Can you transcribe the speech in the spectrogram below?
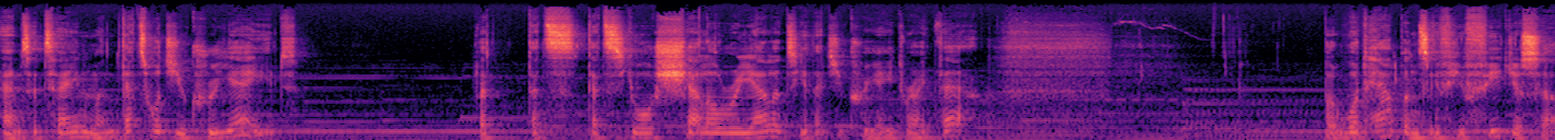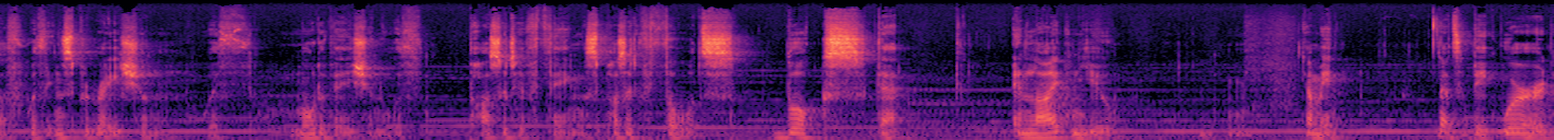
entertainment, that's what you create. That that's that's your shallow reality that you create right there. But what happens if you feed yourself with inspiration, with motivation, with positive things, positive thoughts, books that enlighten you? I mean, that's a big word,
